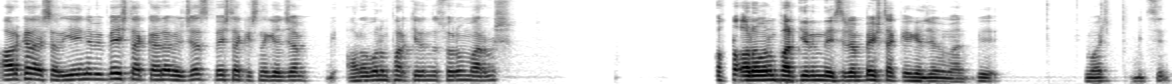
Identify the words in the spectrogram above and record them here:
Arkadaşlar yayına bir 5 dakika ara vereceğiz. 5 dakika içinde geleceğim. Bir arabanın park yerinde sorun varmış. Arabanın park yerini değiştireceğim. 5 dakikaya geleceğim hemen. Bir şu maç bitsin.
